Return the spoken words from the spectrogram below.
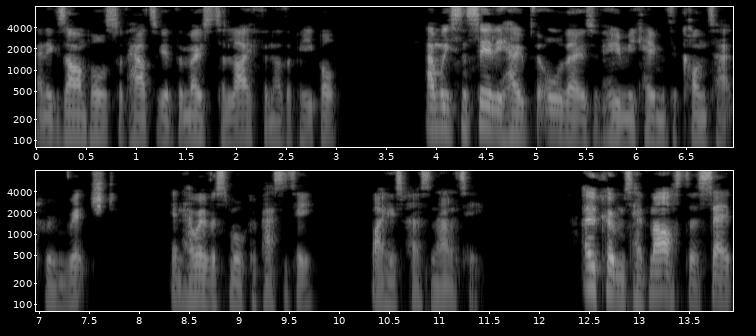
and examples of how to give the most to life and other people. And we sincerely hope that all those with whom he came into contact were enriched, in however small capacity, by his personality. Oakham's headmaster said,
